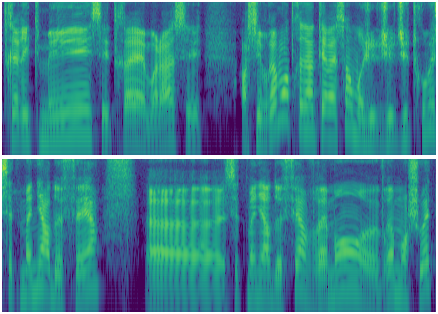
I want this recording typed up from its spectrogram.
très rythmé. C'est très. Voilà, c'est. C'est vraiment très intéressant. Moi, j'ai- trouvé cette manière de faire, euh, cette manière de faire vraiment, vraiment chouette.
